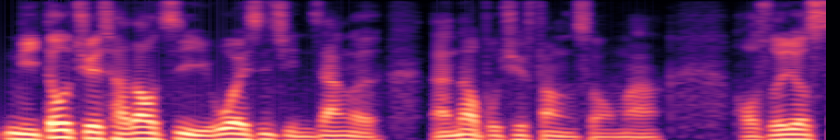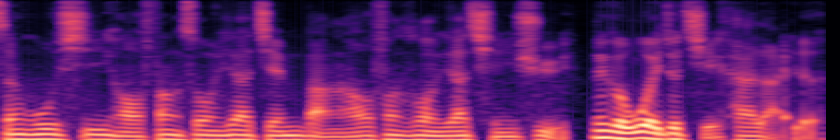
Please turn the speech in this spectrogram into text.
你都觉察到自己胃是紧张了，难道不去放松吗？好，所以就深呼吸，好，放松一下肩膀，然后放松一下情绪，那个胃就解开来了。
